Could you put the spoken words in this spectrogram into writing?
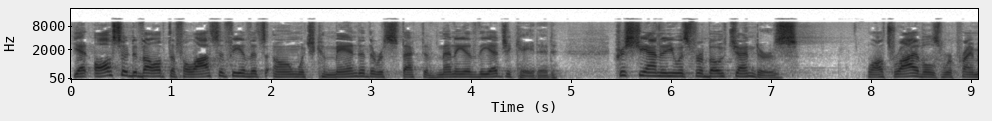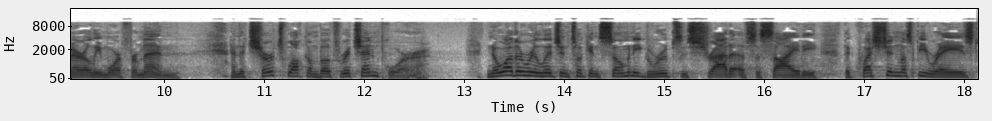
yet also developed a philosophy of its own which commanded the respect of many of the educated. Christianity was for both genders, while its rivals were primarily more for men. And the church welcomed both rich and poor. No other religion took in so many groups and strata of society. The question must be raised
